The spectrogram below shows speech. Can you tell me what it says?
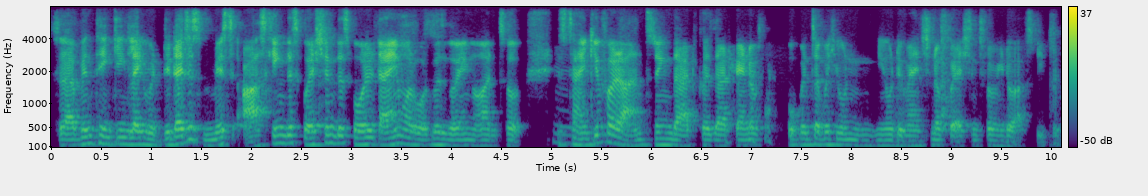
So I've been thinking like, did I just miss asking this question this whole time, or what was going on? So just thank you for answering that because that kind of opens up a huge new dimension of questions for me to ask people.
